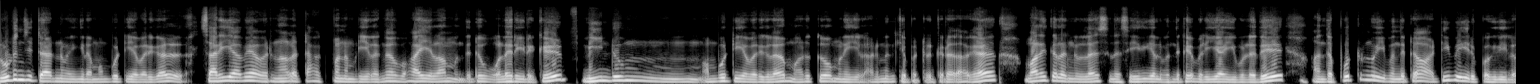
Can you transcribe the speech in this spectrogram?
நுடிஞ்சிட்டார்னு வைங்கிற மம்பூட்டி அவர்கள். சரியாகவே அவர்னால டாக் பண்ண முடியலைங்க வாயெல்லாம் வந்துட்டு உளறியிருக்கு. மீண்டும் மம்பூட்டி அவர்களை மருத்துவமனையில் அனுமதிக்கப்பட்டிருக்கிறதாக வலைத்தளங்களில் சில செய்திகள் வந்துட்டு வெளியாகி உள்ளது. அந்த புற்றுநோய் வந்துட்டு அடிவயிறு பகுதியில்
